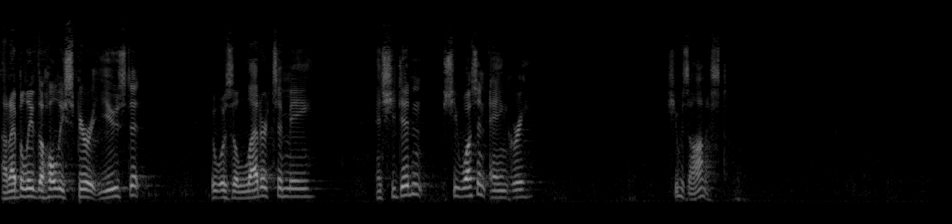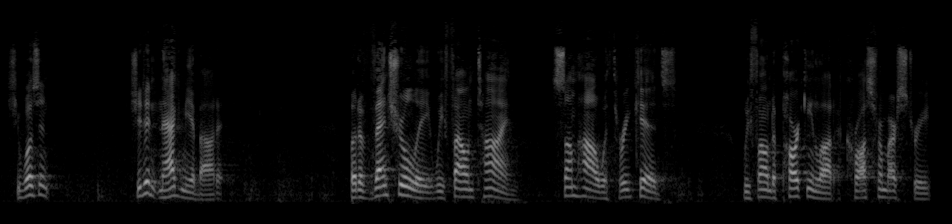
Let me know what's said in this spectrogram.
and I believe the Holy Spirit used it. It was a letter to me, and she didn't, she wasn't angry. She was honest. She wasn't, she didn't nag me about it. But eventually, we found time, somehow, with three kids, we found a parking lot across from our street.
